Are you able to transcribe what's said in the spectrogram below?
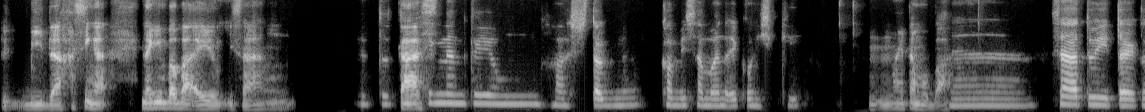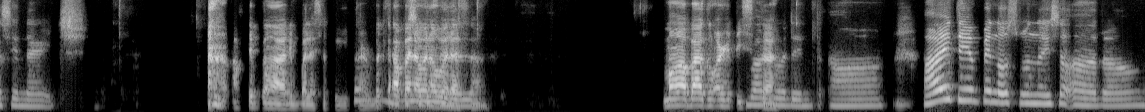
bida kasi nga naging babae yung isang ito, tingnan ko yung hashtag na kami sama na Ikohiki. Mm, makita mo ba? Na, sa Twitter ko si Nerch. Active ka nga rin pala sa Twitter. Ba't ka ba naman nawala sa... Mga bagong artista. Bago din. Ah, ah ito yung pinost mo na isang araw.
